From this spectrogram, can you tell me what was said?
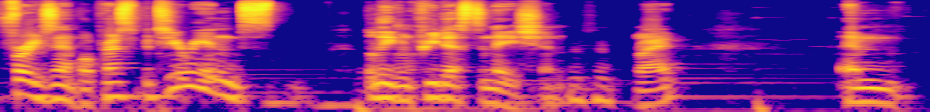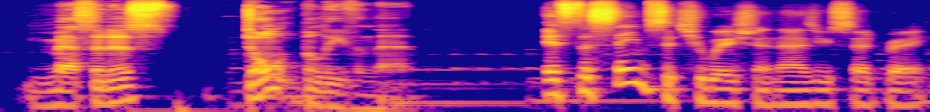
For example, Presbyterians believe in predestination, mm-hmm. right? And Methodists don't believe in that. It's the same situation as you said, Ray.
